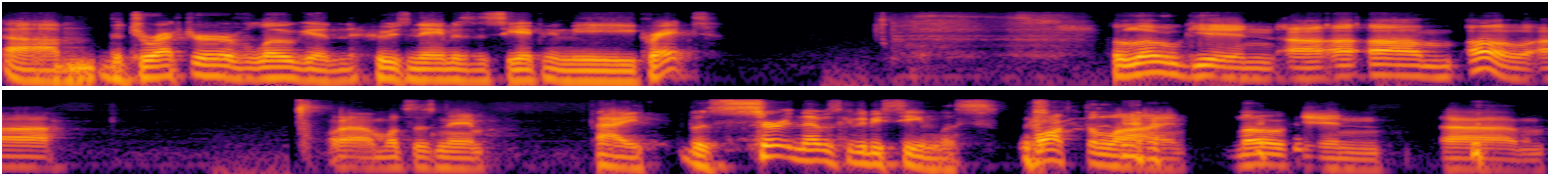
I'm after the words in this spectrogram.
um, the director of Logan, whose name is escaping me, Grant. Logan. Uh, uh, um. Oh. Uh. Um. What's his name? I was certain that was going to be seamless. Walk the line. Logan. Um.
